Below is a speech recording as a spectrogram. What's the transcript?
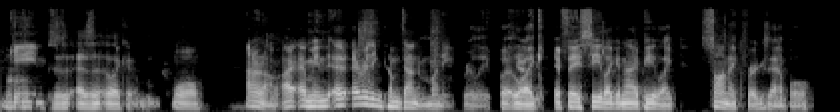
Mhm. games as, as a, like a, well, I don't know. I, I mean, everything comes down to money, really. But Yeah. like, if they see like an IP like Sonic, for example.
